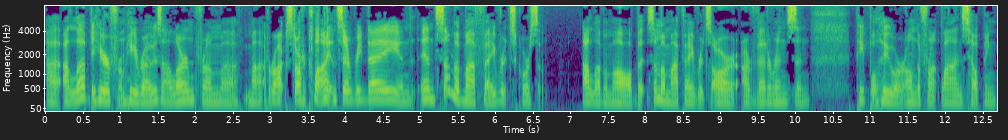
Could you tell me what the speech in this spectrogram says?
Uh, I love to hear from heroes. I learn from uh, my rock star clients every day, and, and some of my favorites, of course, I love them all, but some of my favorites are our veterans and people who are on the front lines helping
